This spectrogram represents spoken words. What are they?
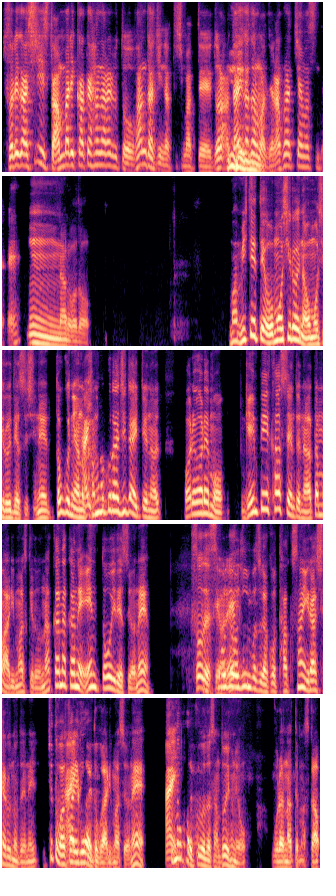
それが史実とあんまりかけ離れるとファンタジーになってしまって、ドラうん大河ドラマじゃなくなっちゃいますんでね。うん、なるほど。まあ、見てて面白いのは面白いですしね。特にあの、はい鎌倉時代っていうのは、我々も源平合戦というのは頭ありますけど、なかなかね、縁遠いですよね。そうですよ登場ね。人物がこうたくさんいらっしゃるのでね、ちょっと分かりづらいところありますよね。はいその。黒田さん、どういうふうにご覧になってますか？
